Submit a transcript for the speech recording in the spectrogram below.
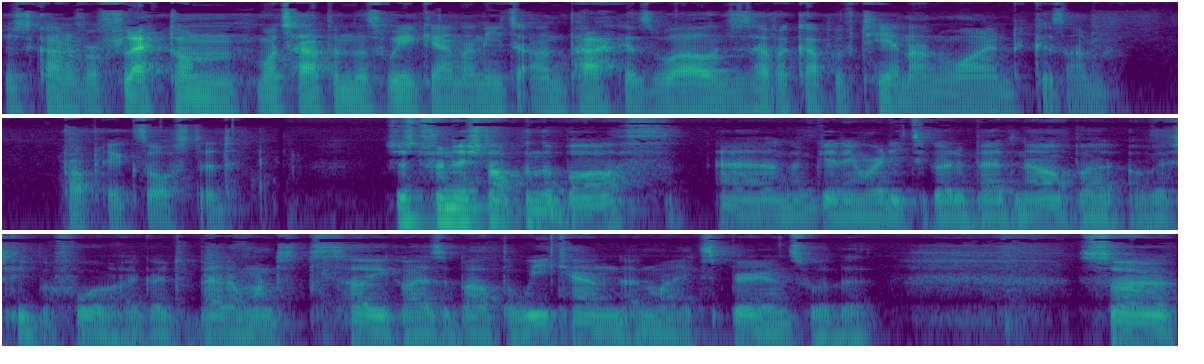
Just kind of reflect on what's happened this weekend. I need to unpack as well and just have a cup of tea and unwind because I'm properly exhausted. Just finished up in the bath and I'm getting ready to go to bed now. But obviously, before I go to bed, I wanted to tell you guys about the weekend and my experience with it. So,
